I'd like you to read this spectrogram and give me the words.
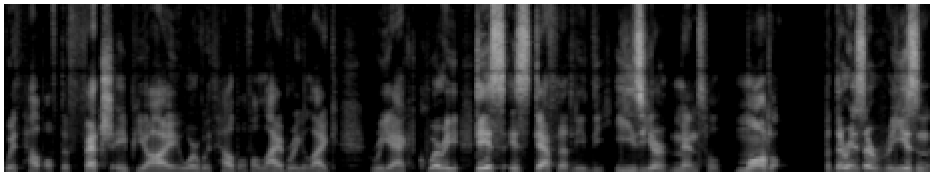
with help of the Fetch API or with help of a library like React Query. This is definitely the easier mental model model. But there is a reason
